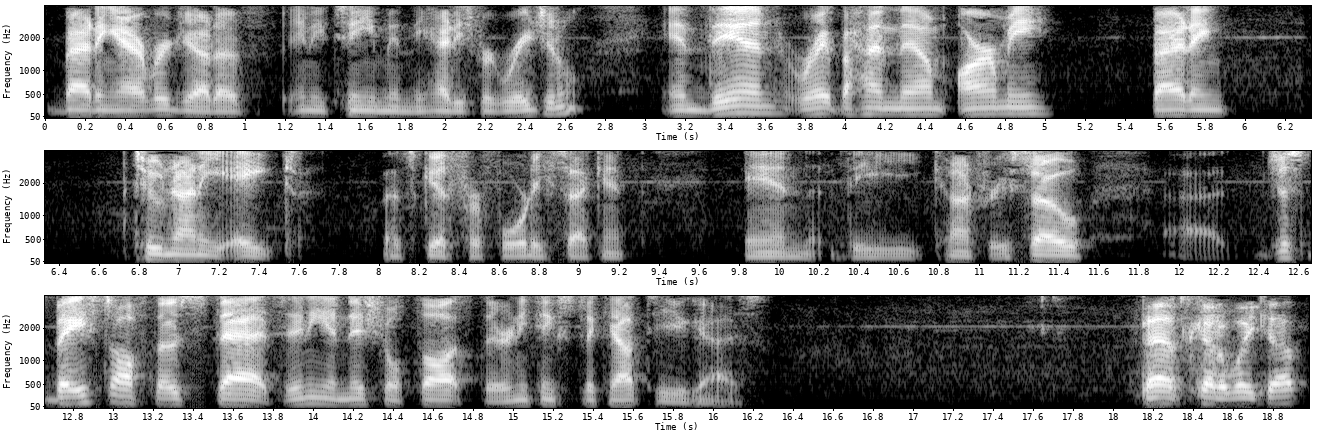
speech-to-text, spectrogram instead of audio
batting average out of any team in the Hattiesburg Regional. And then right behind them, Army batting 298. That's good for 42nd in the country. So uh, just based off those stats, any initial thoughts there? Anything stick out to you guys? Pat's got to wake up.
